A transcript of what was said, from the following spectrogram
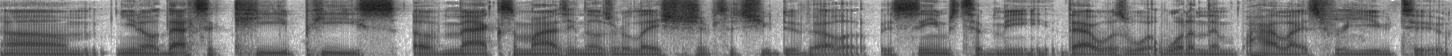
Um, you know, that's a key piece of maximizing those relationships that you develop. It seems to me that was what one of the highlights for you too.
